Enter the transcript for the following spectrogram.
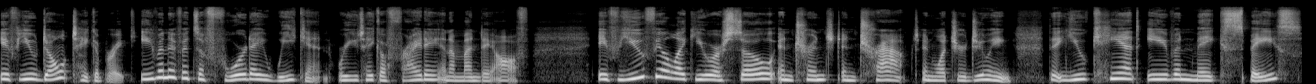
if you don't take a break, even if it's a four day weekend where you take a Friday and a Monday off, if you feel like you are so entrenched and trapped in what you're doing that you can't even make space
